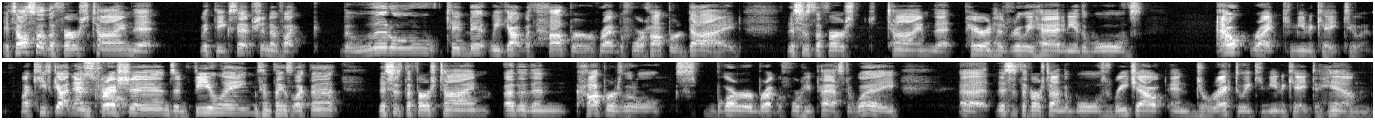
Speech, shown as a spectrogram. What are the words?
it's also the first time that with the exception of like the little tidbit we got with hopper right before hopper died this is the first time that Perrin has really had any of the wolves outright communicate to him. Like he's gotten That's true. impressions and feelings and things like that. This is the first time, other than Hopper's little blurb right before he passed away, uh, this is the first time the wolves reach out and directly communicate to him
